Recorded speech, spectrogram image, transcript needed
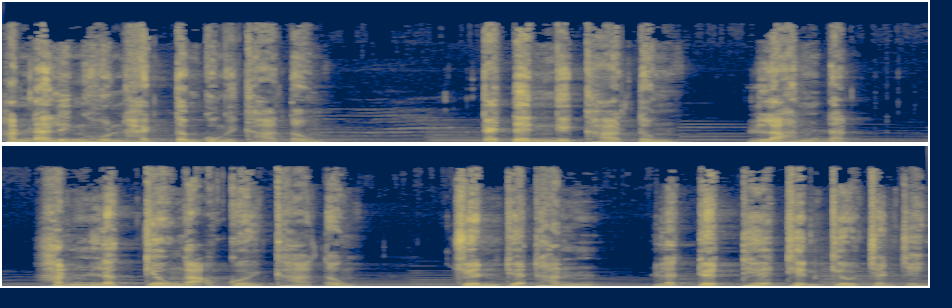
Hắn là linh hồn hạch tâm của nghịch Hà Tông. Cái tên nghịch Hà Tông là hắn đặt, Hắn là kiêu ngạo của nghịch Hà Tông, Truyền thuyết hắn là tuyệt thế thiên kiêu chân chính.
